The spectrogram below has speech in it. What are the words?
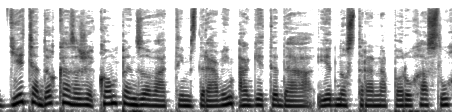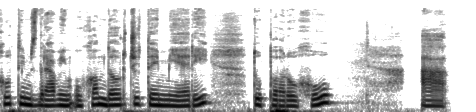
Dieťa dokáže kompenzovať tým zdravým, ak je teda jednostranná porucha sluchu, tým zdravým uchom do určitej miery tú poruchu a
